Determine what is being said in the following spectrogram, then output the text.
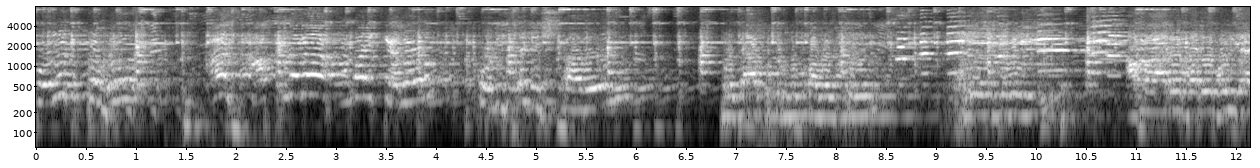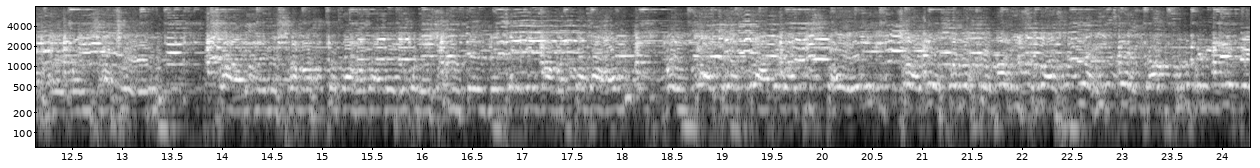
বলুন প্রভু, আজ আপনারা আমায় কেন পরিচয় নিষ্ঠাবেন প্রজাপতি ব্রহ্মা বলছে হে দেবী, আমার বড় বলিয়া হে বৈশাখের স্বর্গের সমস্ত কারণের ভিতরে শুরু করে দিয়েছেন মমতা দেন অধিষ্ঠায় স্বর্গের সমস্ত সব শুরু করে দিয়েছে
